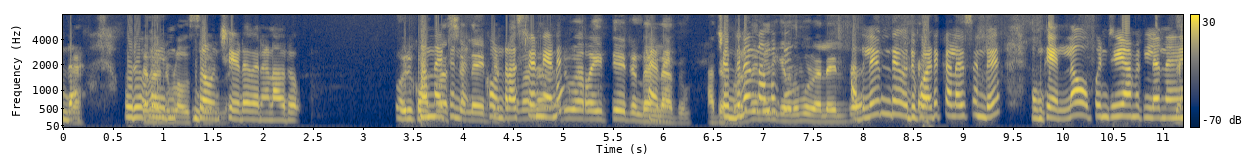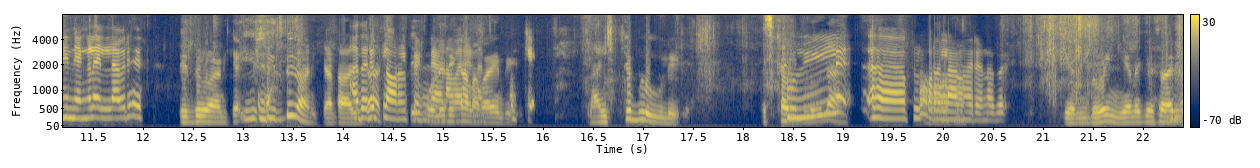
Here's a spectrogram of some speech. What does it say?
ഇതാ ഒരു ബ്രൗൺ ഷെയ്ഡ് വരണ ഒരു. Contrast തന്നെയാണ്. അതിലുണ്ട് ഒരുപാട് കളേഴ്സ് ഉണ്ട്. നമുക്ക് എല്ലാം ഓപ്പൺ ചെയ്യാൻ പറ്റില്ല. ഞങ്ങൾ എല്ലാവരും ഇത് കാണിക്കാം. ഈ ഇത് കാണിക്കാട്ടോ. ലൈറ്റ് ബ്ലൂൽ ഫ്ലോറൽ ആണ് വരണത് എന്തോ ഇങ്ങനൊക്കെ സാരി.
